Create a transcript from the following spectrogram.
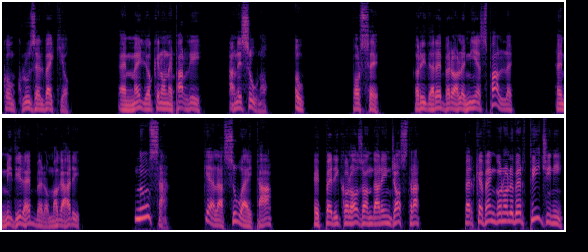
concluse il vecchio. È meglio che non ne parli a nessuno. Oh, forse riderebbero alle mie spalle e mi direbbero, magari, non sa che alla sua età è pericoloso andare in giostra perché vengono le vertigini.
